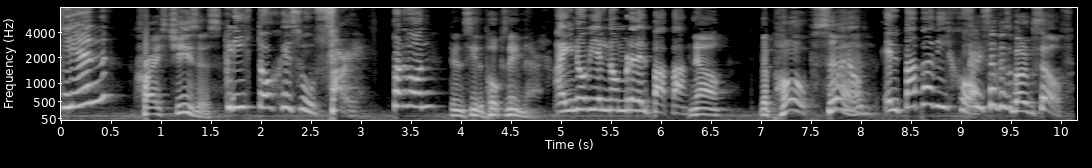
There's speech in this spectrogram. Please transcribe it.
¿Quién? Christ Jesus. Cristo Jesús. Sorry, Perdón, didn't see the Pope's name there. ahí no vi el nombre del Papa. Now, the Pope said, Bueno, el Papa dijo, he said this about himself.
